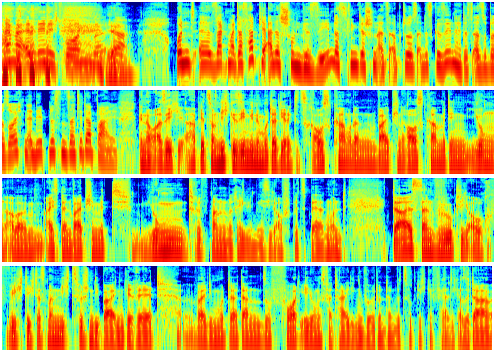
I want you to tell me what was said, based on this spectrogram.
einmal erledigt worden. Ne? Ja. Und äh, sag mal, das habt ihr alles schon gesehen? Das klingt ja schon, als ob du das alles gesehen hättest. Also bei solchen Erlebnissen seid ihr dabei. Genau, also ich habe jetzt noch nicht gesehen, wie eine Mutter direkt jetzt rauskam oder ein Weibchen rauskam mit den Jungen, aber Eisbärenweibchen mit Jungen trifft man regelmäßig auf Spitzbergen. Und da ist dann wirklich auch wichtig, dass man nicht zwischen die beiden gerät, weil die Mutter dann sofort ihr Junges verteidigen würde und dann wird es wirklich gefährlich. Also da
